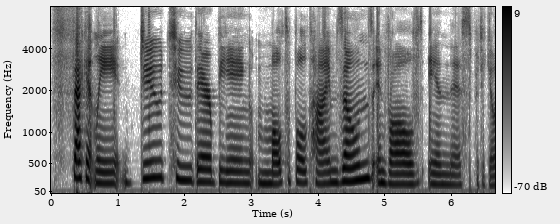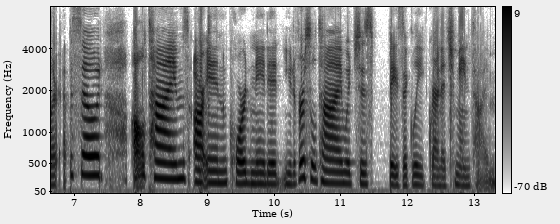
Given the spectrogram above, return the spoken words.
Secondly, due to there being multiple time zones involved in this particular episode, all times are in coordinated universal time, which is basically Greenwich Mean Time.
